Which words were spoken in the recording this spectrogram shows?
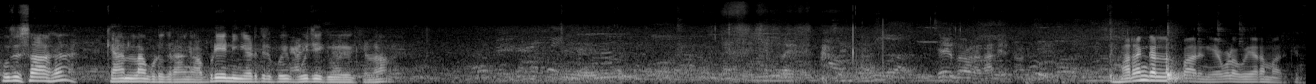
புதுசாக கேன்லாம் கொடுக்குறாங்க. அப்படியே நீங்கள் எடுத்துகிட்டு போய் பூஜைக்கு வைக்கலாம். மரங்கள்லாம் பாருங்கள் எவ்வளோ உயரமாக இருக்குது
